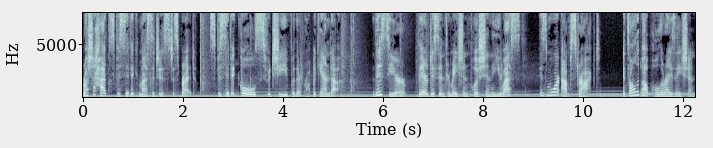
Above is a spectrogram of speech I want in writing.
Russia had specific messages to spread, specific goals to achieve with their propaganda. This year, their disinformation push in the US is more abstract. It's all about polarization.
